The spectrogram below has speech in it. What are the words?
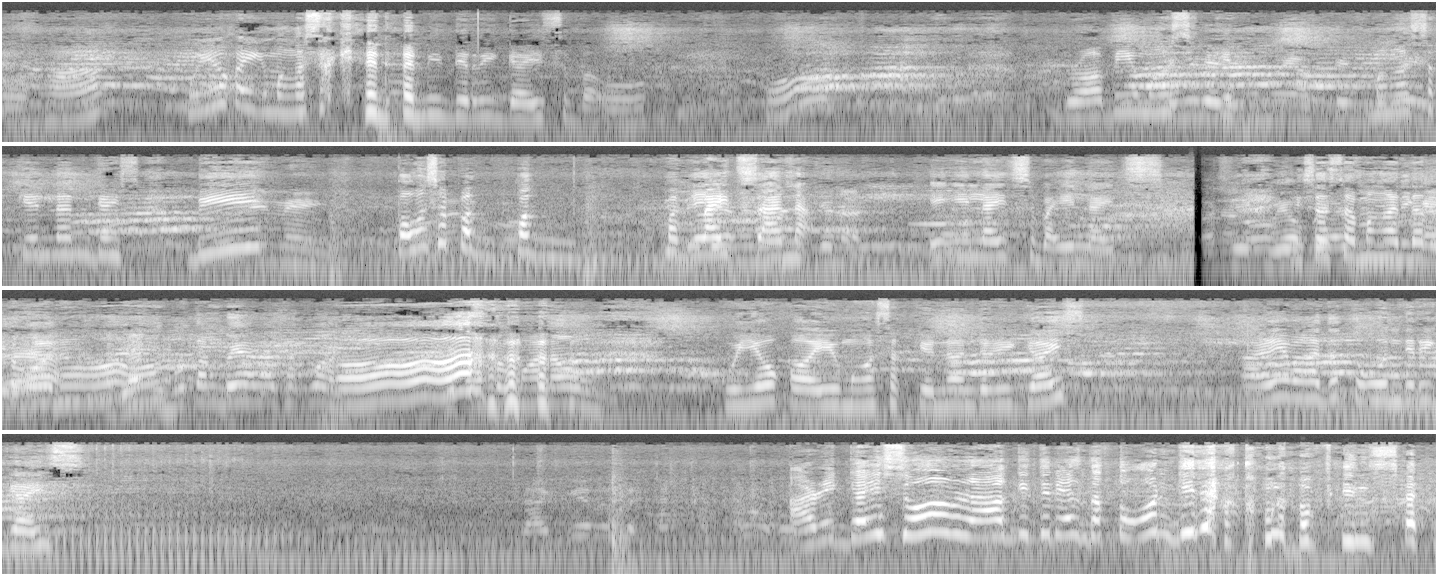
Oh ha? Kuya kay mga sakyanan ni diri guys ba oh. Oh. Grabe yung mga sakyan, mga sakyanan guys. B, paun sa pag pag pag lights ana. I-lights ba i-lights? Isa sa mga datuon oh. Yan, butang ba yan nasa kwan? Oo. Mga naong. Kuya, kayo mga sakyanan diri guys. Ay, mga datuon diri guys. Ari guys, oh, lagi diri ang datuon gina ako nga pinsan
